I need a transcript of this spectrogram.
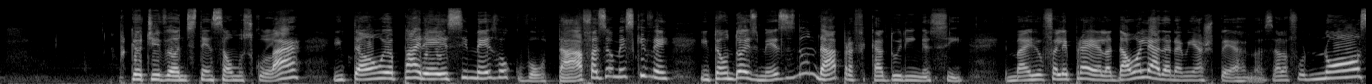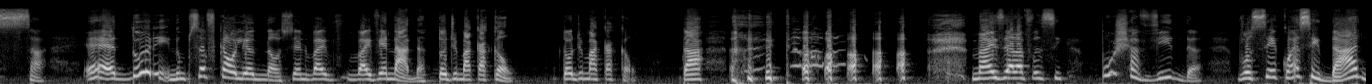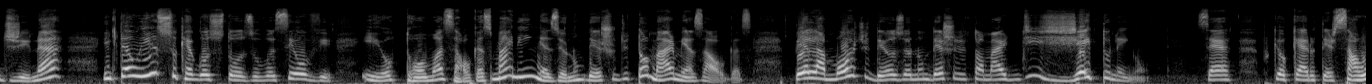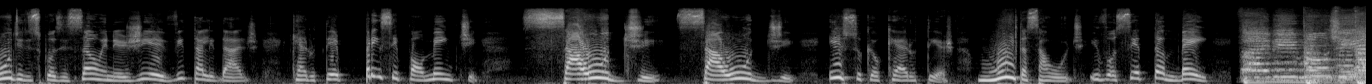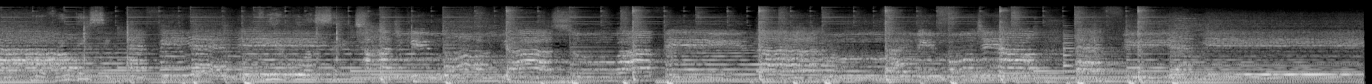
Porque eu tive uma distensão muscular, então eu parei esse mês, vou voltar a fazer o mês que vem. Então, dois meses não dá para ficar durinha assim. Mas eu falei para ela, dá uma olhada nas minhas pernas. Ela falou, nossa, é durinho. Não precisa ficar olhando, não. Você não vai, vai ver nada. Tô de macacão. Tô de macacão, tá? então... Mas ela falou assim: puxa vida, você com essa idade, né? Então, isso que é gostoso você ouvir. E eu tomo as algas marinhas, eu não deixo de tomar minhas algas. Pelo amor de Deus, eu não deixo de tomar de jeito nenhum, certo? Porque eu quero ter saúde, disposição, energia e vitalidade. Quero ter principalmente saúde, saúde isso que eu quero ter. Muita saúde. E você também. Vibe Mundial.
